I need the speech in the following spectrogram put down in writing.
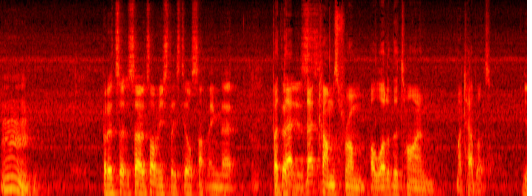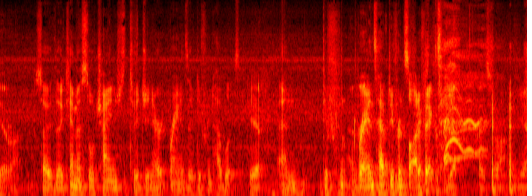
Mm. But it's so it's obviously still something that. But that, is- that comes from a lot of the time my tablets. Yeah. Right. So the chemists will change to generic brands of different tablets. Yeah. And different And brands have different side effects. Yep. That's right. Yeah.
